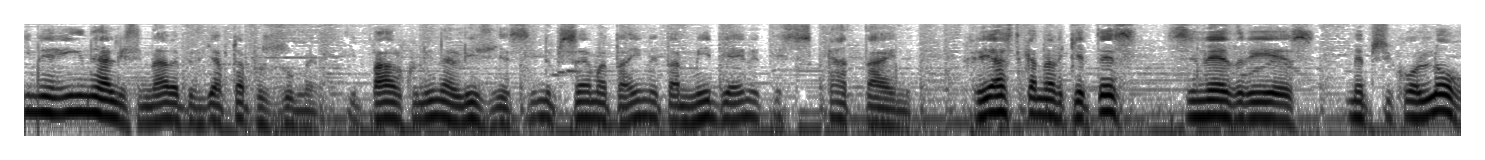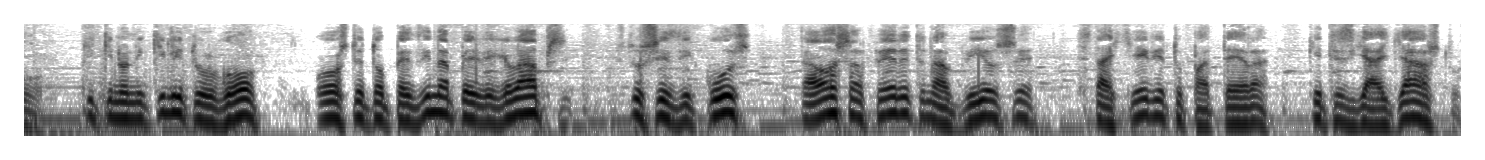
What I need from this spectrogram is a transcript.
είναι, είναι αληθινά ρε παιδιά αυτά που ζούμε υπάρχουν, είναι αλήθειες, είναι ψέματα είναι τα μίντια, είναι τι σκάτα είναι χρειάστηκαν αρκετές συνέδριες με ψυχολόγο και κοινωνική λειτουργό ώστε το παιδί να περιγράψει στους ειδικούς τα όσα φέρεται να βίωσε στα χέρια του πατέρα και της γιαγιάς του.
